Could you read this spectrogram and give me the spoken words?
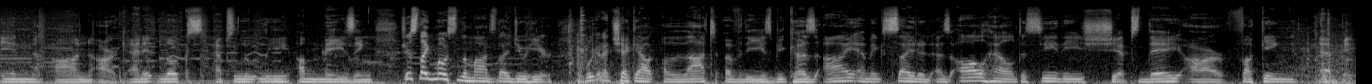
in on Ark, and it looks absolutely amazing. Just like most of the mods that I do here. We're gonna check out a lot of these because I am excited as all hell to see these ships. They are fucking epic.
